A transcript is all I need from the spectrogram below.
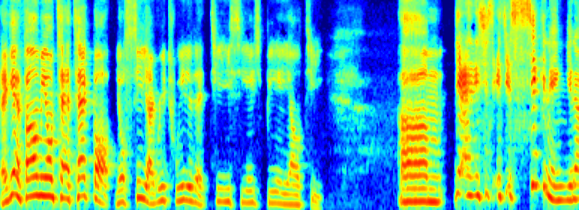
again, follow me on T- TechBalt. You'll see I retweeted at T E C H B A L T. Um, yeah, and it's just it's just sickening, you know.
